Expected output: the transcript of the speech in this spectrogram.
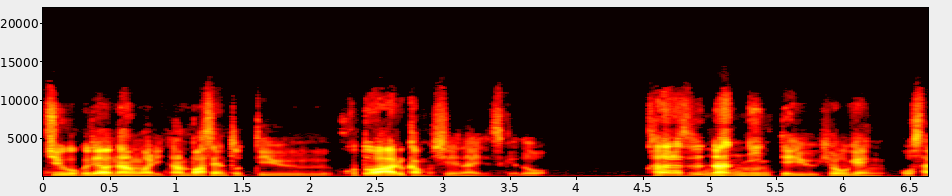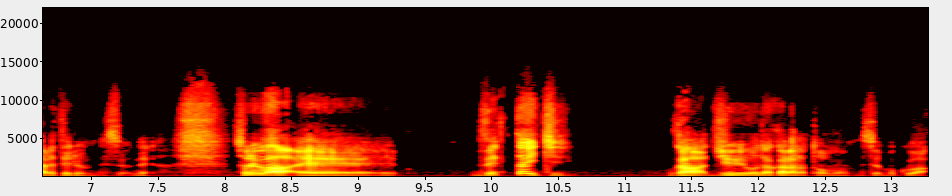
ー、中国では何割何パーセントっていうことはあるかもしれないですけど、必ず何人っていう表現をされてるんですよね。それは、えー、絶対値が重要だからだと思うんですよ、僕は。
